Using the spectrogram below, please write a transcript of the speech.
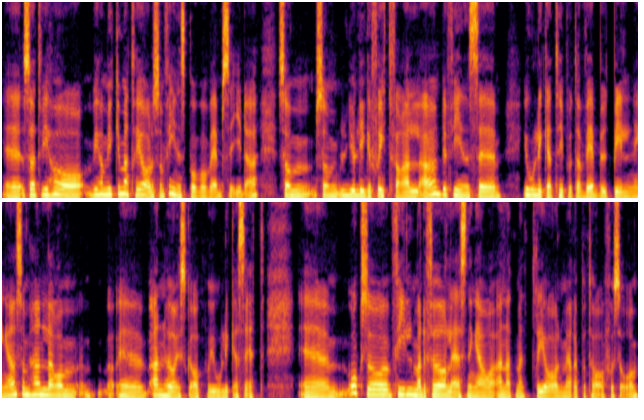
Eh, så att vi har, vi har mycket material som finns på vår webbsida som, som ju ligger fritt för alla. Det finns olika typer av webbutbildningar som handlar om anhörigskap på olika sätt. Också filmade föreläsningar och annat material med reportage och så.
